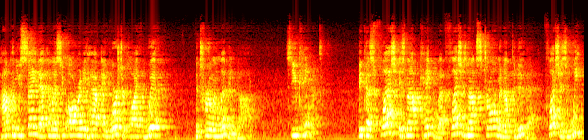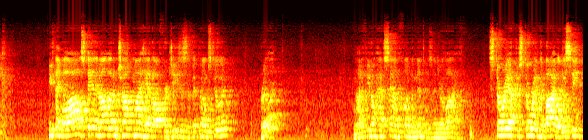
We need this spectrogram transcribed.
How can you say that unless you already have a worship life with the true and living God? So you can't. Because flesh is not capable that. Flesh is not strong enough to do that. Flesh is weak. You think, well, I'll stand and I'll let him chop my head off for Jesus if it comes to it. Really? Not if you don't have sound fundamentals in your life. Story after story in the Bible, we see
